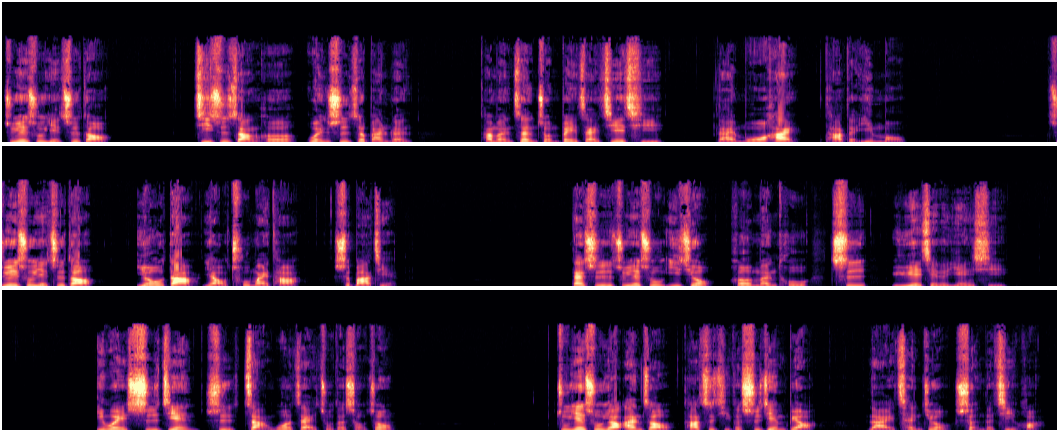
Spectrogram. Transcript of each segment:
主耶稣也知道祭司长和文士这班人，他们正准备在节期来谋害他的阴谋。主耶稣也知道犹大要出卖他，十八节。但是主耶稣依旧和门徒吃逾越节的筵席，因为时间是掌握在主的手中。主耶稣要按照他自己的时间表来成就神的计划。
